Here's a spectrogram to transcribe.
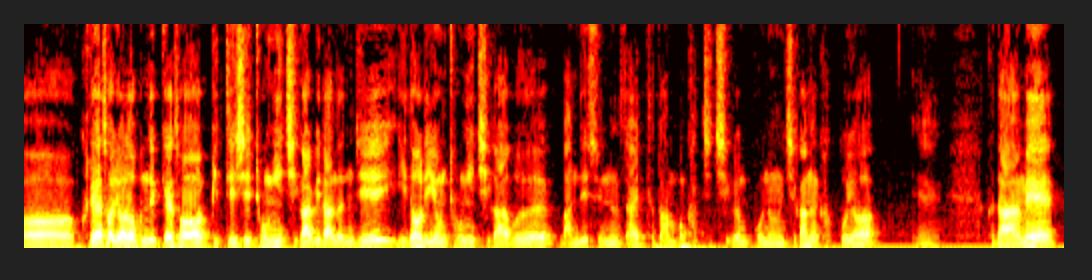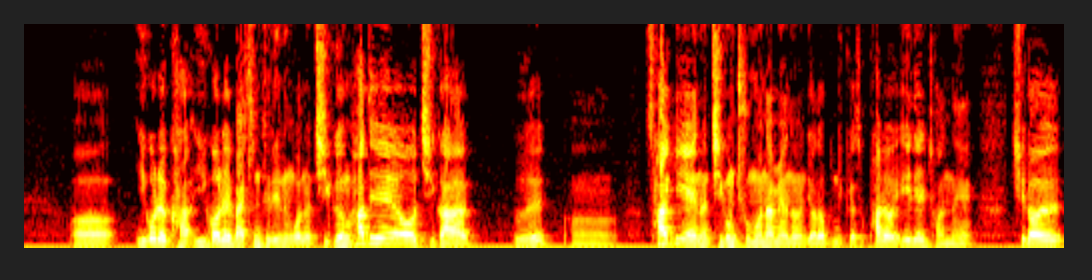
어, 그래서 여러분들께서 BTC 종이 지갑이라든지 이더리움 종이 지갑을 만들 수 있는 사이트도 한번 같이 지금 보는 시간을 갖고요. 예. 그 다음에, 어, 이거를, 가, 이거를 말씀드리는 거는 지금 하드웨어 지갑을, 어, 사기에는 지금 주문하면은 여러분들께서 8월 1일 전에 7월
